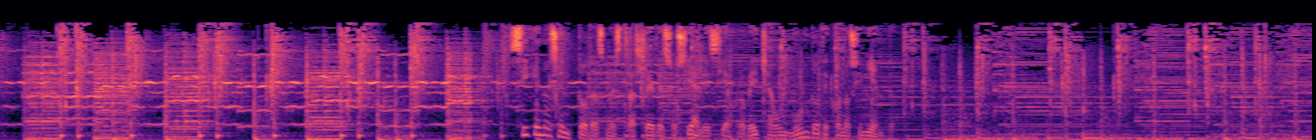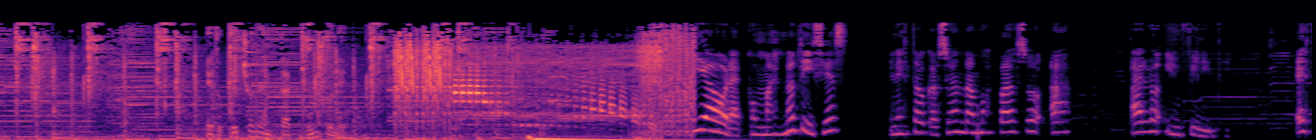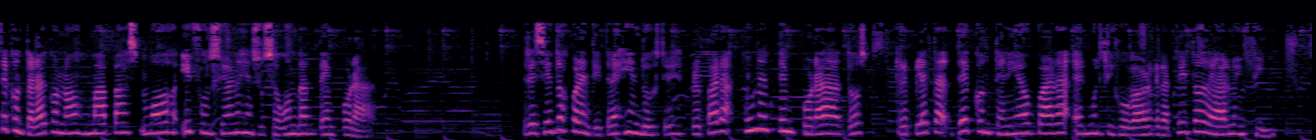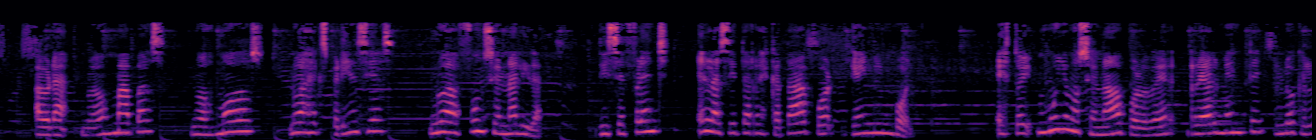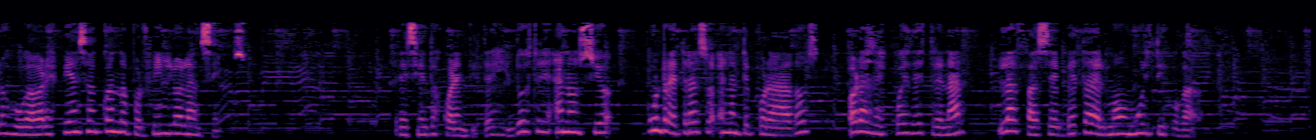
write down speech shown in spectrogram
Síguenos en todas nuestras redes sociales y aprovecha un mundo de conocimiento. educationandtech.net Y ahora, con más noticias, en esta ocasión damos paso a Halo Infinity. Este contará con nuevos mapas, modos y funciones en su segunda temporada. 343 Industries prepara una temporada 2 repleta de contenido para el multijugador gratuito de Halo Infinite. Habrá nuevos mapas, nuevos modos, nuevas experiencias, nueva funcionalidad, dice French en la cita rescatada por Gaming Ball. Estoy muy emocionado por ver realmente lo que los jugadores piensan cuando por fin lo lancemos. 343 Industries anunció un retraso en la temporada 2 horas después de estrenar la fase beta del modo multijugador.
